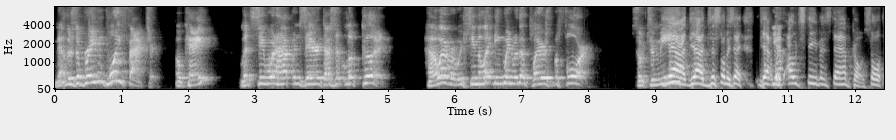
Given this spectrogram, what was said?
Now there's a Brayden Point factor, okay? Let's see what happens there. Doesn't look good. However, we've seen the Lightning win with their players before. So to me, yeah, yeah. Just let me say, yeah, yeah, without Steven Stamkos. So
